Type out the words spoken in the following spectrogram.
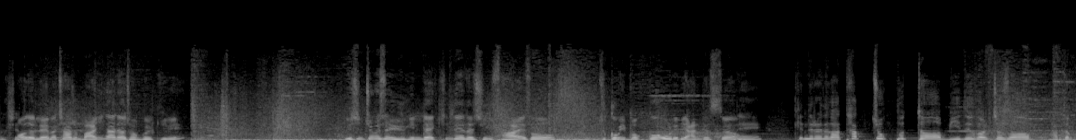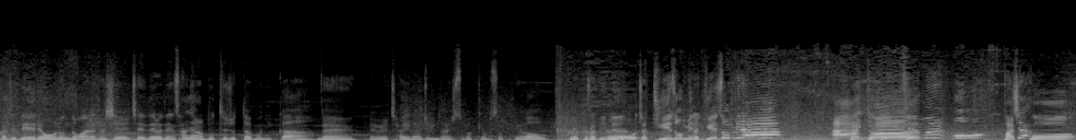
역시 어, 근데 레벨 차가 좀 많이 나네요 정글끼리. 리신 좀 있으면 6인데 킨드레드 지금 4에서 두꺼비 먹고 오렙이 안 됐어요. 네. 킨드레드가 top 쪽부터 mid 걸쳐서 bottom까지 내려오는 동안에 사실 제대로 된 사냥을 못 해줬다 보니까 네. 레벨 차이가 좀 날 수밖에 없었고요. 그리고 카사딘은 오, 자 뒤에서 옵니다. 뒤에서 옵니다. 아, 이 랜턴. 빈틈을 어, 받고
